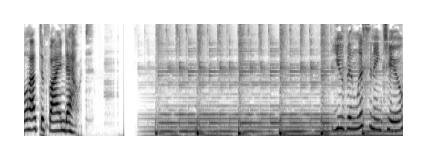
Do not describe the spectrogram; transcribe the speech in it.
we'll have to find out. You've been listening to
